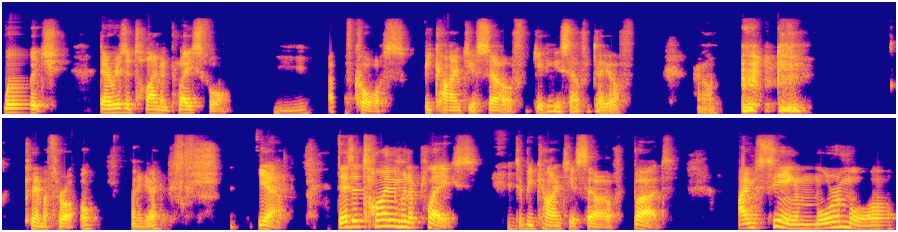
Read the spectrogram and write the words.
which there is a time and place for. Mm-hmm. of course be kind to yourself give yourself a day off. Hang on. Clear my throttle. There you go. Yeah. There's a time and a place to be kind to yourself but i'm seeing more and more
